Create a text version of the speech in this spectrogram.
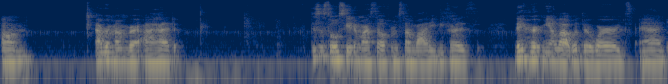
Um, I remember I had disassociated myself from somebody because they hurt me a lot with their words and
